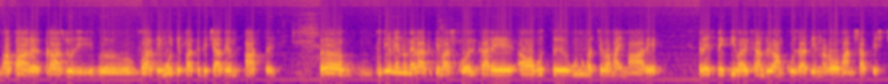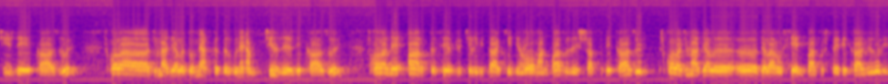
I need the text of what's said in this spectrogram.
apară cazuri foarte multe față de ce avem astăzi. Putem enumera câteva școli care au avut un număr ceva mai mare, respectiv Alexandru Ioan Cuza din Roman 75 de cazuri, școala gimnazială domnească Târgu Neam 50 de cazuri, școala de artă Sergiu Celibitache din Roman 47 de cazuri, școala gimnazială uh, de la Ruseni 43 de cazuri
